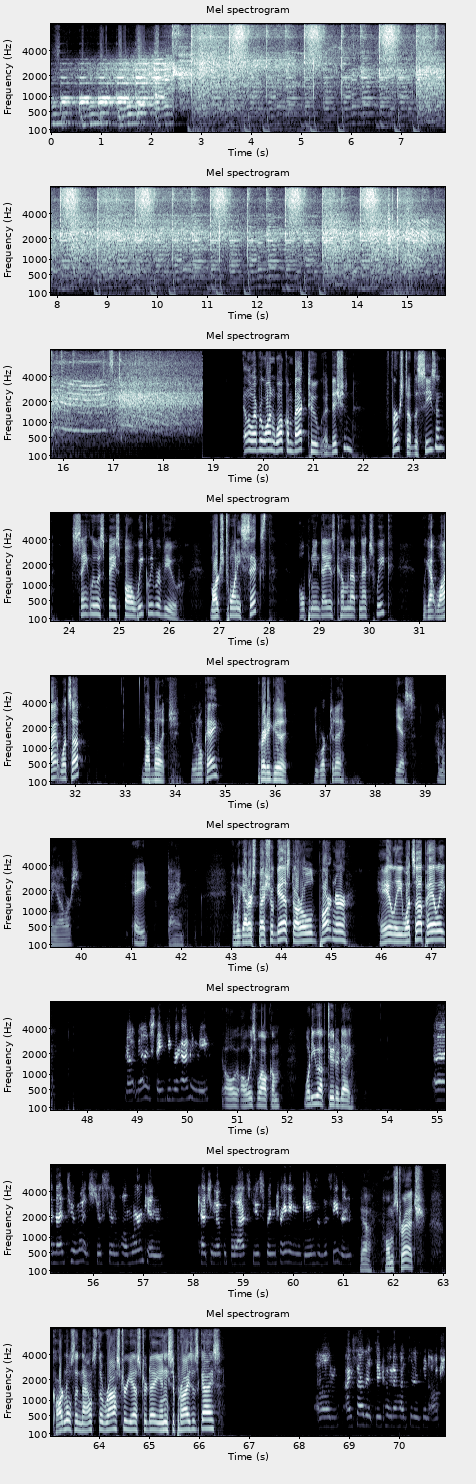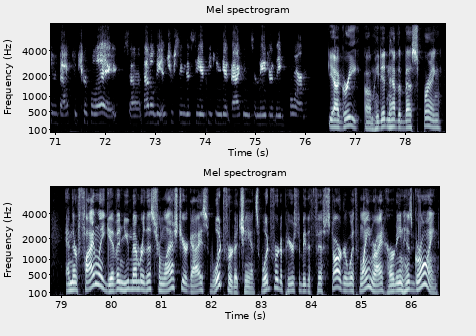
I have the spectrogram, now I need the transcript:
Hello, everyone. Welcome back to edition first of the season St. Louis Baseball Weekly Review. March 26th. Opening day is coming up next week. We got Wyatt. What's up? Not much. Doing okay? Pretty good. You work today? Yes. How many hours? Eight. Dang. And we got our special guest, our old partner, Haley. What's up, Haley? Not much. Thank you for having me. Oh, always welcome. What are you up to today? Uh, not too much. Just some homework and catching up with the last few spring training games of the season. Yeah, home stretch. Cardinals announced the roster yesterday. Any surprises, guys? Um, I saw that Dakota Hudson has been optioned back to AAA, so that'll be interesting to see if he can get back into major league form. Yeah, I agree. Um, he didn't have the best spring, and they're finally giving. You remember this from last year, guys? Woodford a chance. Woodford appears to be the fifth starter with Wainwright hurting his groin.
